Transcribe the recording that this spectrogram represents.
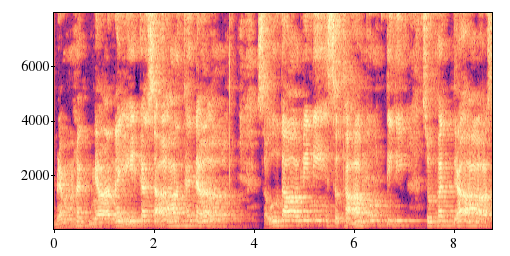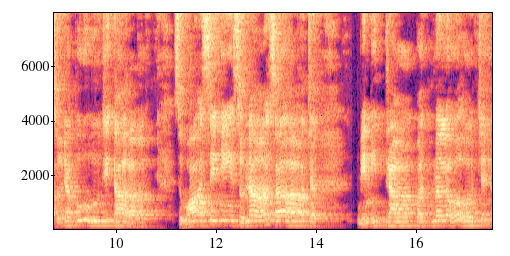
ब्रह्मज्ञानैकसाधना సౌదామిని సుధామూర్తి సుభద్రా సురపూజిత సువాసిని సునాసా చ వినిద్రా పద్మలోచన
